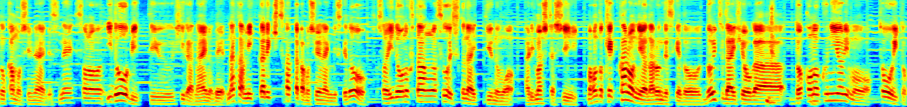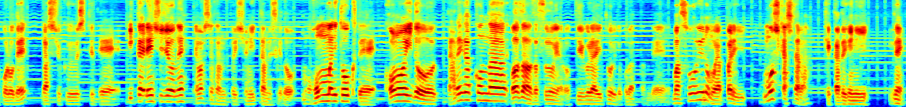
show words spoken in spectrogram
のかもしれないですね。その移動日っていう日がないので、中3日できつかったかもしれないんですけど、その移動の負担がすごい少ないっていうのもありましたし、まあ本当結果論にはなるんですけど、ドイツ代表がどこの国よりも遠いところで合宿してて、一回練習場ね、山下さんと一緒に行ったんですけど、もうほんまに遠くて、この移動、誰がこんなわざわざするんやろっていうぐらい遠いところだったんで、まあそういうのもやっぱり、もしかしたら結果的にね、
